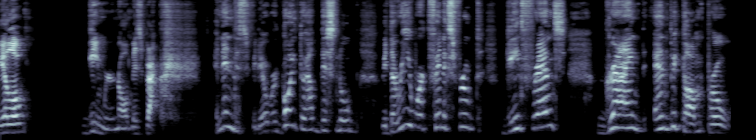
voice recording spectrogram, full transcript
Hello, Gamer Nom is back. And in this video, we're going to help this noob with the rework Phoenix Fruit, gain friends, grind, and become pro.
